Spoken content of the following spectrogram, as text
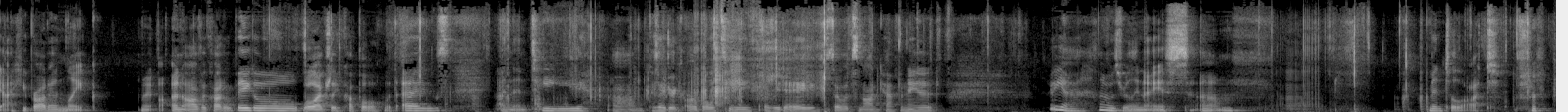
yeah, he brought in like an avocado bagel. Well, actually a couple with eggs and then tea because um, I drink herbal tea every day. So it's non-caffeinated. Yeah, that was really nice. Um, meant a lot.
